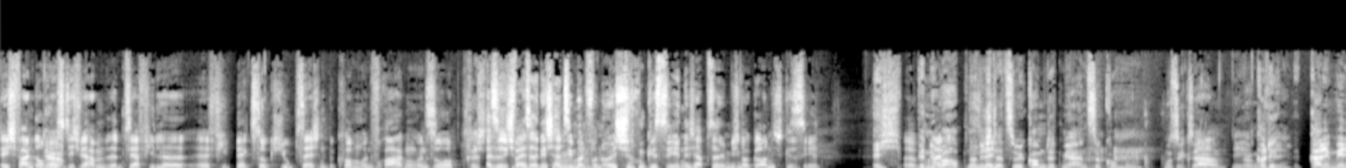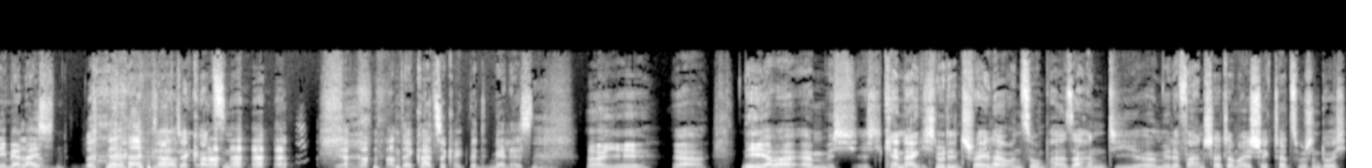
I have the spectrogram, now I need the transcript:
ich fand auch Ja. lustig, wir haben sehr viele äh, Feedback zur Cube-Session bekommen und Fragen und so. Richtig. Also ich weiß ja nicht, hat jemand von euch schon gesehen? Ich habe sie nämlich noch gar nicht gesehen. Ich Ähm, bin überhaupt noch nicht Sven- dazu gekommen, das mir anzugucken, muss ich sagen. Nee, Irgendwie. konnte, kann ich mir nicht mehr leisten. Nach der Katzen. Nach der Katze kann ich mir nicht mehr leisten. Oh je. Ja. Nee, aber ähm, ich, ich kenne eigentlich nur den Trailer und so ein paar Sachen, die äh, mir der Veranstalter mal geschickt hat zwischendurch.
